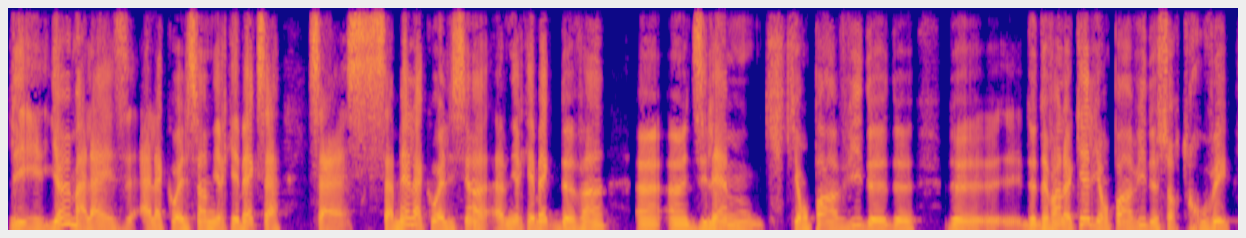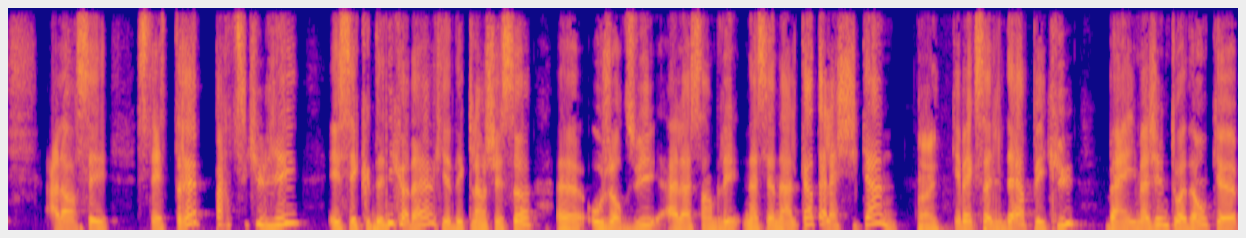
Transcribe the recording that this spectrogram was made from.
il y a un malaise à la coalition Avenir Québec. Ça, ça, ça met la coalition Avenir Québec devant un, dilemme qui n'ont pas envie de, de, de, devant lequel ils n'ont pas envie de se retrouver. Alors c'est c'est très particulier. Et c'est Denis Coderre qui a déclenché ça euh, aujourd'hui à l'Assemblée nationale. Quant à la chicane, Québec solidaire, PQ, ben imagine-toi donc que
